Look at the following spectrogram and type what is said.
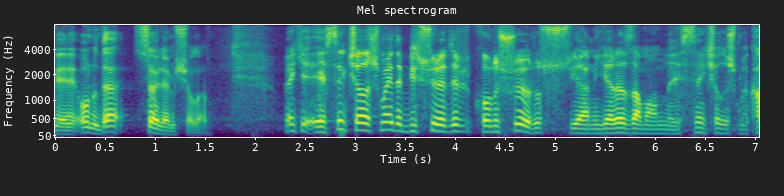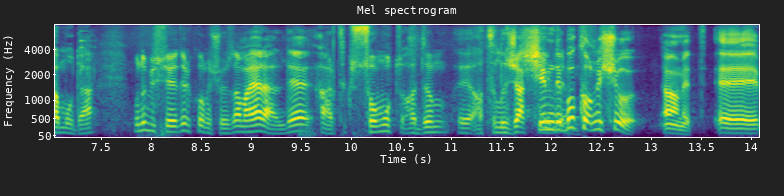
Ee, onu da söylemiş olalım. Peki esnek çalışmayı da bir süredir konuşuyoruz. Yani yarı zamanlı esnek çalışma kamuda. Bunu bir süredir konuşuyoruz ama herhalde artık somut adım e, atılacak. Şimdi bu konu şu Ahmet. Ee,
